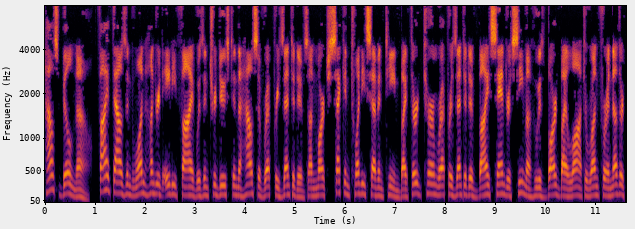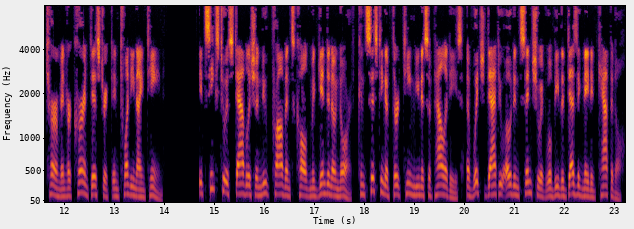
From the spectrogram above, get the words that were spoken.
House Bill No. 5185 was introduced in the House of Representatives on March 2, 2017 by third-term Representative Bai Sandra Sima who is barred by law to run for another term in her current district in 2019. It seeks to establish a new province called Maguindanao North, consisting of 13 municipalities, of which Datu Odin Sinsuat will be the designated capital.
